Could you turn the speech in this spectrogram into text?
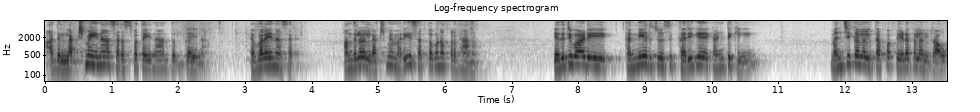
అది లక్ష్మి అయినా సరస్వతి అయినా దుర్గ అయినా ఎవరైనా సరే. అందులో లక్ష్మి మరీ సత్వగుణ ప్రధానం. ఎదుటివాడి కన్నీరు చూసి కరిగే కంటికి మంచి కళలు తప్ప పీడకలలు రావు.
